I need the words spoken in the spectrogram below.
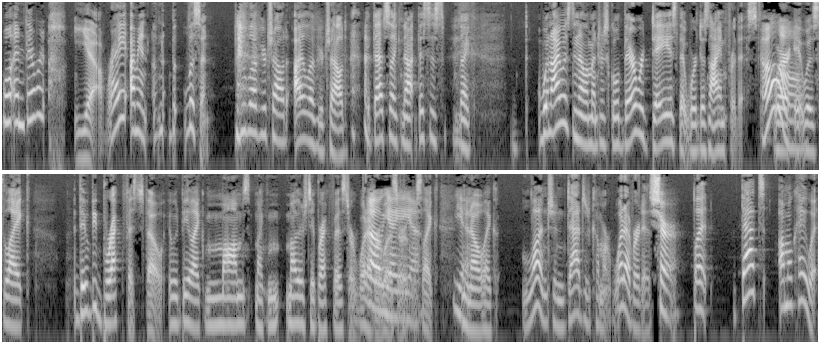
Well, and there were, yeah, right? I mean, but listen, you love your child, I love your child, but that's like not, this is like, when I was in elementary school, there were days that were designed for this. Where Oh. it was like, they would be breakfast though. It would be like mom's, like Mother's Day breakfast or whatever Oh, it was. yeah, or yeah, it was like, Yeah. you know, like lunch and dads would come or whatever it is. Sure. But that's I'm okay with.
